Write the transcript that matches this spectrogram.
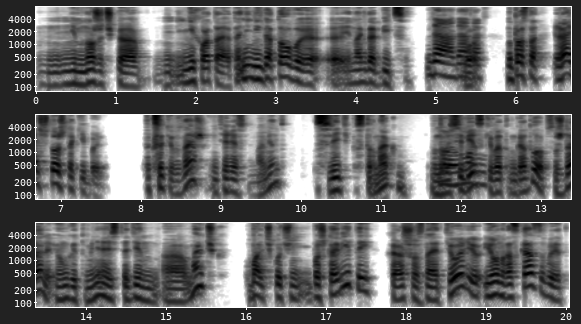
немножечко не хватает. Они не готовы э, иногда биться. Да, да, вот. да. Ну просто раньше тоже такие были. Так, кстати, вы знаешь, интересный момент. С Витей Пастернаком в Новосибирске в этом году обсуждали, и он говорит, у меня есть один а, мальчик, Мальчик очень башковитый, хорошо знает теорию, и он рассказывает,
